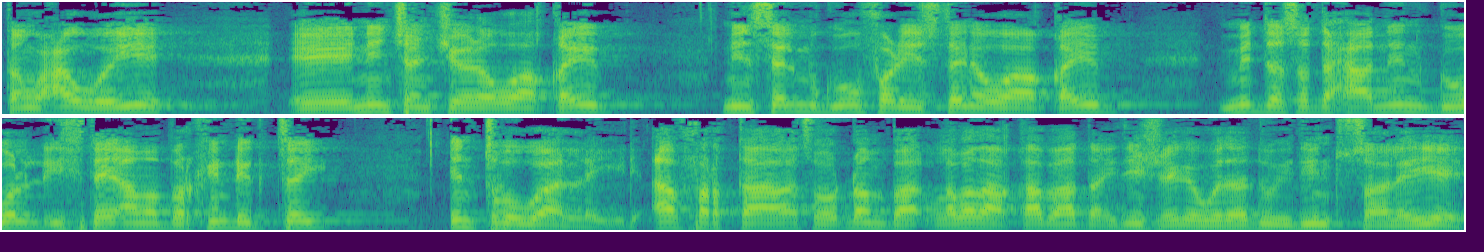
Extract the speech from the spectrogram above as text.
Tan waxaa weeye nin janjeera waa qayb nin salmigi u fadhiistayna waa qayb midda saddexaad nin gogol dhistay ama barkin dhigtay intuba waa la yidhi. Afartaasoo dhanba labadaa qaaba hadda idiin sheegay wadaadduhu idiin tusaaleeyeen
